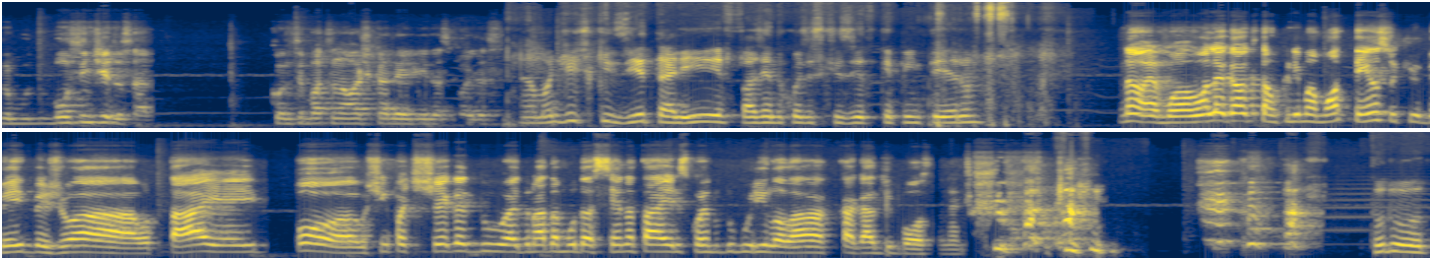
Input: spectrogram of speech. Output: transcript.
No bom sentido, sabe? Quando você bota na ótica dele das coisas. É um monte de gente esquisita ali, fazendo coisa esquisita o tempo inteiro. Não, é mó, legal que tá um clima mó tenso que o Bey beijou a Otai e aí, pô, o Shinpat chega do, aí do nada muda a cena, tá eles correndo do gorila lá, cagado de bosta, né? tudo,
